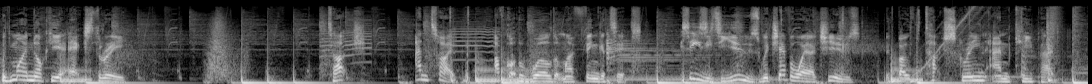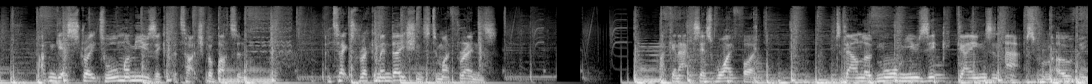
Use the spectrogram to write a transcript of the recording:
with my Nokia X3. Touch and type. I've got the world at my fingertips. It's easy to use, whichever way I choose, with both touchscreen and keypad. I can get straight to all my music at the touch of a button and text recommendations to my friends. I can access Wi-Fi to download more music, games and apps from Ovi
